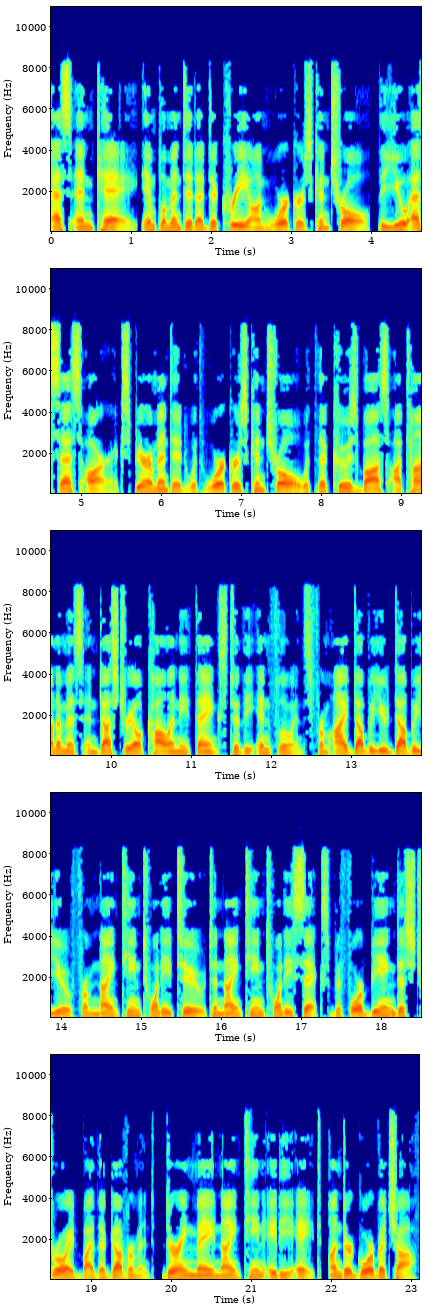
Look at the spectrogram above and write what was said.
(SNK) implemented a decree on workers' control. The USSR experimented with workers' control with the Kuzbass Autonomous Industrial Colony thanks to the influence influence from IWW from 1922 to 1926 before being destroyed by the government. During May 1988, under Gorbachev,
